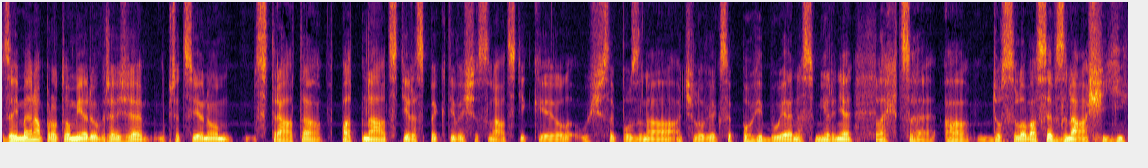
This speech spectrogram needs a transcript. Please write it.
Zejména proto mi je dobře, že přeci jenom ztráta 15, respektive 16 kil už se pozná a člověk se pohybuje nesmírně lehce a doslova se vznáší.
